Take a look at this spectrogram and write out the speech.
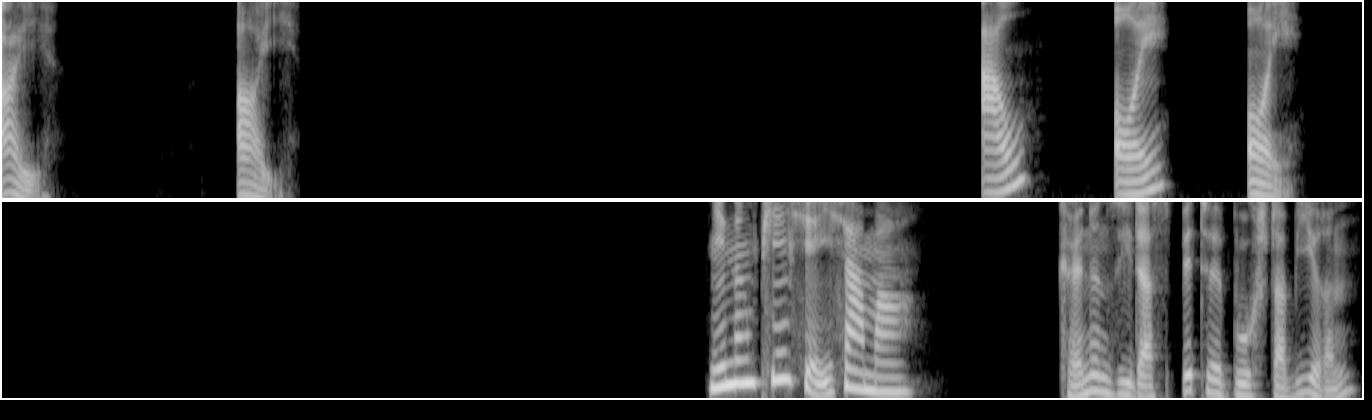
I, I, au, oi, oi. Können Sie das bitte buchstabieren?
